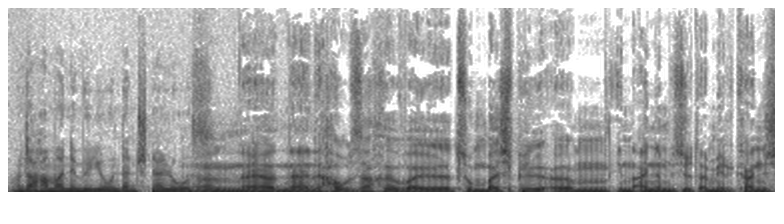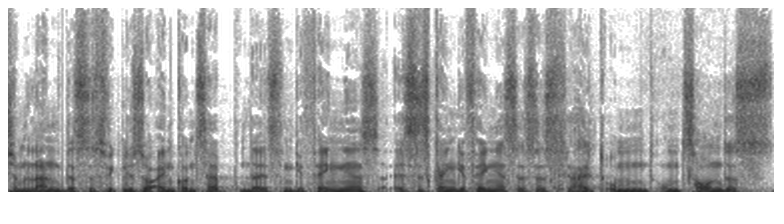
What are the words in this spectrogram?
Und da haben wir eine Million dann schnell los. Ja, naja, naja, Hauptsache, weil zum Beispiel ähm, in einem südamerikanischen Land, das ist wirklich so ein Konzept, da ist ein Gefängnis. Es ist kein Gefängnis, es ist halt um, umzauntes,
